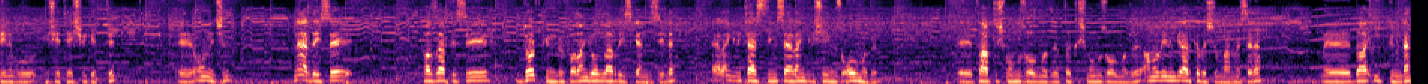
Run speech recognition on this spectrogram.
beni bu işe teşvik etti. Ee, onun için neredeyse pazartesi 4 gündür falan yollardayız kendisiyle. Herhangi bir tersliğimiz, herhangi bir şeyimiz olmadı. Ee, tartışmamız olmadı, takışmamız olmadı. Ama benim bir arkadaşım var mesela. Ee, daha ilk günden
